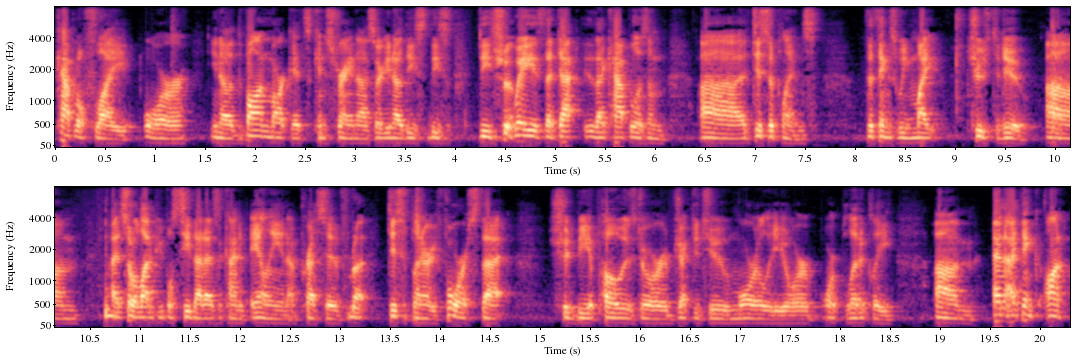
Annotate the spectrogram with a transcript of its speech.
capital flight or you know the bond markets constrain us or you know these these these Sure. ways that da- that capitalism uh, disciplines the things we might choose to do. Um, and so a lot of people see that as a kind of alien, oppressive, Right. disciplinary force that should be opposed or objected to morally or or politically. Um, and I think on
